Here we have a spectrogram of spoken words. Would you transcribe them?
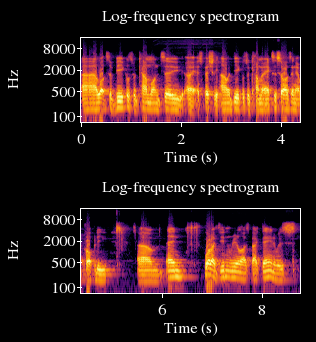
uh, lots of vehicles would come onto, uh, especially armoured vehicles would come and exercise in our property. Um, and what I didn't realise back then was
